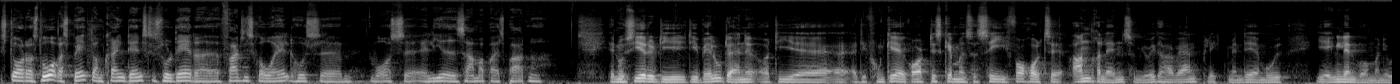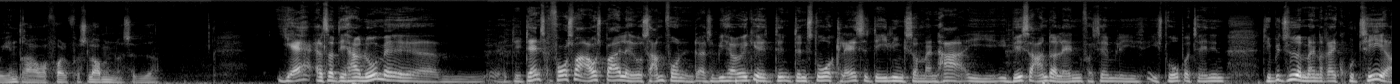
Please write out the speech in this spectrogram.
står der stor respekt omkring danske soldater faktisk overalt hos øh, vores allierede samarbejdspartnere. Ja, nu siger du, at de, de er veluddannede, og de, at de fungerer godt. Det skal man så se i forhold til andre lande, som jo ikke har værnepligt, men derimod i England, hvor man jo inddrager folk fra slommen osv. Ja, altså det har noget med, øh, det danske forsvar afspejler jo samfundet. Altså vi har jo ikke den, den store klassedeling, som man har i, i visse andre lande, for eksempel i, i Storbritannien. Det betyder, at man rekrutterer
